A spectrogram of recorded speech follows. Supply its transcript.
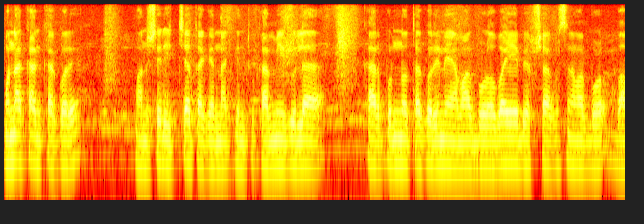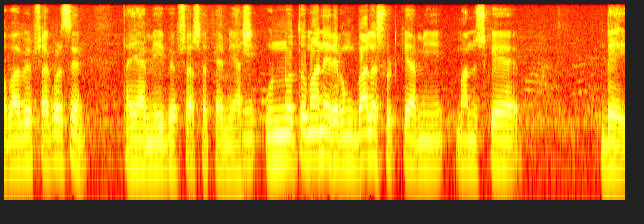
মনাকাঙ্ক্ষা করে। মানুষের ইচ্ছা থাকে না, কিন্তু আমি এগুলা কার্পণ্যতা করি নাই। আমার বড় ভাই ব্যবসা করছেন, আমার বাবা ব্যবসা করছেন, তাই আমি এই ব্যবসার সাথে আমি আসি। উন্নত মানের এবং ভালো সুটকে আমি মানুষকে দেই।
